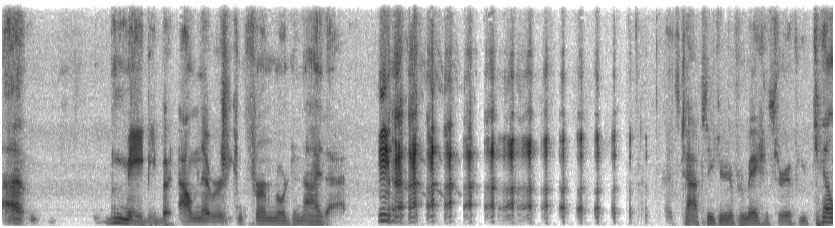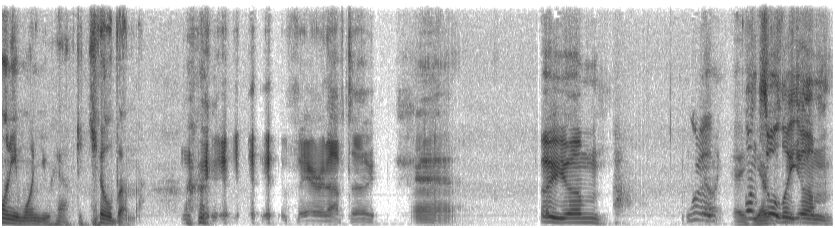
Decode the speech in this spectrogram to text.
Uh, maybe, but I'll never confirm nor deny that. Top secret information, sir. If you tell anyone, you have to kill them. Fair enough, too. Uh, Hey, um, well, once all the um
